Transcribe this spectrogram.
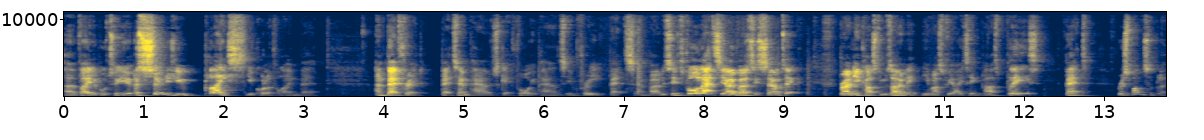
available to you as soon as you place your qualifying bet. And Betfred, bet £10, get £40 in free bets and bonuses for Lazio versus Celtic. Brand new customers only. You must be 18 plus. Please bet responsibly.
